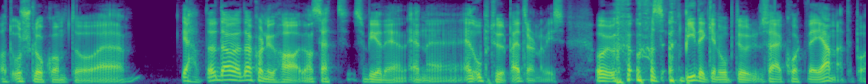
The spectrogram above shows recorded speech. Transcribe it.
At Oslo kom til å ja, da, da, da kan du ha, uansett, så blir det en, en, en opptur på et eller annet vis. Og og blir det ikke en opptur, så er jeg kort vei hjem etterpå.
